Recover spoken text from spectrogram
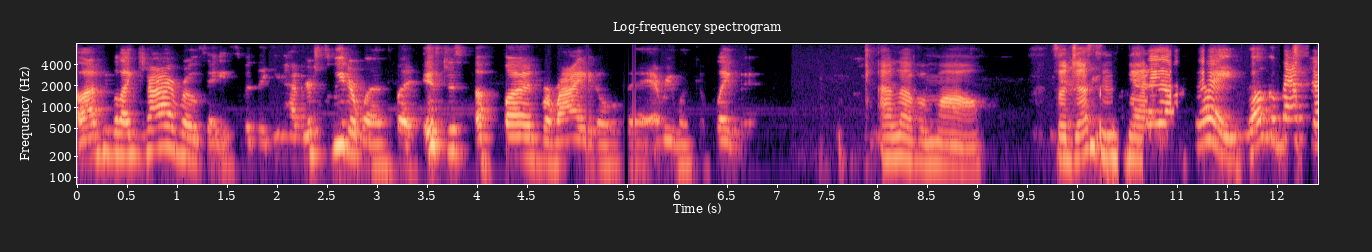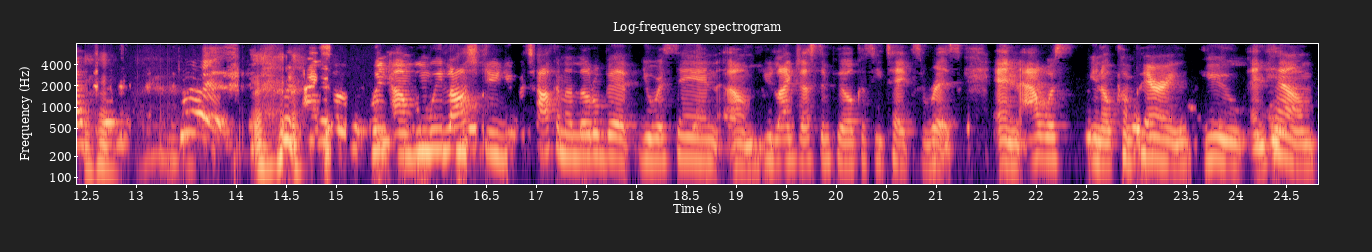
a lot of people like dry rosés, but then you have your sweeter ones. But it's just a fun varietal that everyone can play with. I love them all. So Justin's back. Hey, welcome back, Justin. Good. so when um when we lost you, you were talking a little bit. You were saying um you like Justin Peele because he takes risk, and I was you know comparing you and him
